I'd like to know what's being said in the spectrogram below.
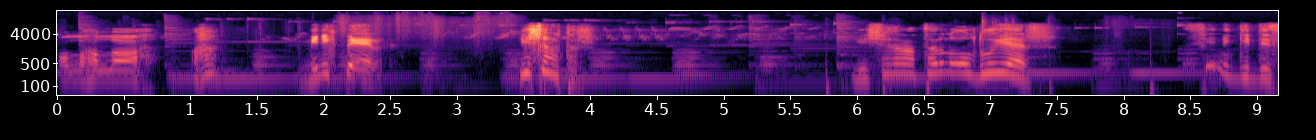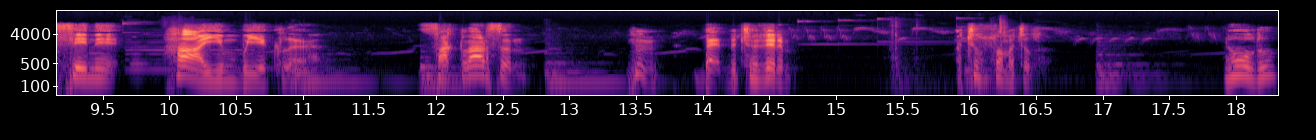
Allah Allah. Aha. Minik bir ev. Yeşil anahtar. Yeşil anahtarın olduğu yer. Seni gidi seni hain bıyıklı. Saklarsın. Hıh, ben de çözerim. Açıl susam açıl. Ne oldu?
